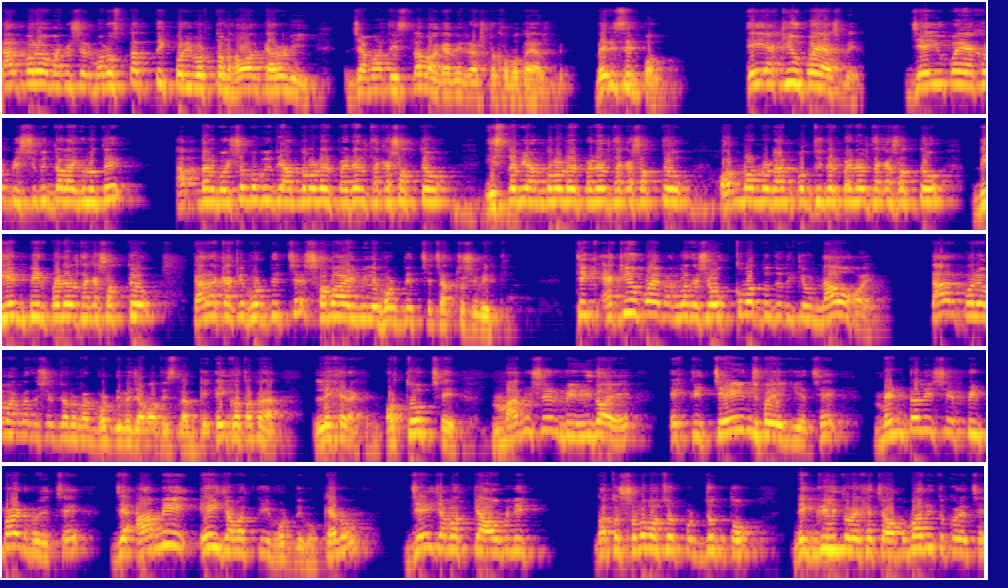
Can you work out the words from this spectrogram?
তারপরেও মানুষের মনস্তাত্ত্বিক পরিবর্তন হওয়ার কারণেই জামাত ইসলাম আগামীর রাষ্ট্র ক্ষমতায় আসবে। ভেরি সিম্পল এই একই উপায় আসবে। যেই উপায়ে এখন বিশ্ববিদ্যালয়গুলোতে আপনার বৈষম্য বিরোধী আন্দোলনের প্যানেল থাকা সত্ত্বেও, ইসলামী আন্দোলনের প্যানেল থাকা সত্ত্বেও অন্য অন্য ডানপন্থীদের প্যানেল থাকা সত্ত্বেও, বিএনপির প্যানেল থাকা সত্ত্বেও কারা কাকে ভোট দিচ্ছে? সবাই মিলে ভোট দিচ্ছে ছাত্র শিবিরকে। ঠিক একই উপায়ে বাংলাদেশে ঐক্যবদ্ধ যদি কেউ নাও হয়, তারপরেও বাংলাদেশের জনগণ ভোট দিবে জামাত ইসলামকে। এই কথাটা লেখে রাখেন। অর্থ হচ্ছে, মানুষের হৃদয়ে একটি চেঞ্জ হয়ে গিয়েছে মেন্টালি সে প্রিপেয়ার্ড হয়েছে যে আমি এই জামাতকেই ভোট দেব। কেন? যেই জামাতকে আওয়ামী লীগ গত ষোলো বছর পর্যন্ত নিগৃহীত রেখেছে, অপমানিত করেছে,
